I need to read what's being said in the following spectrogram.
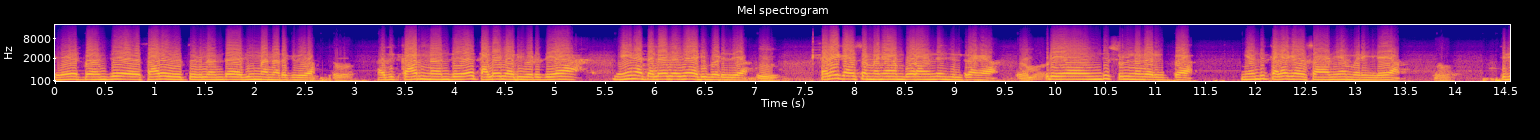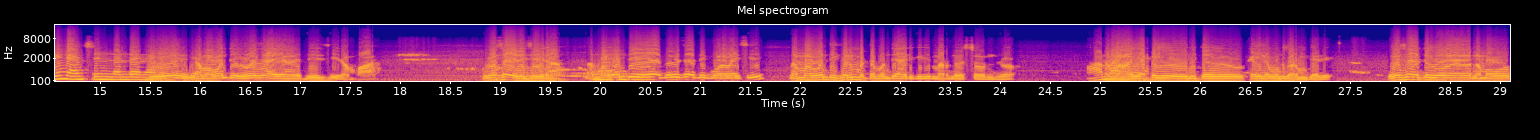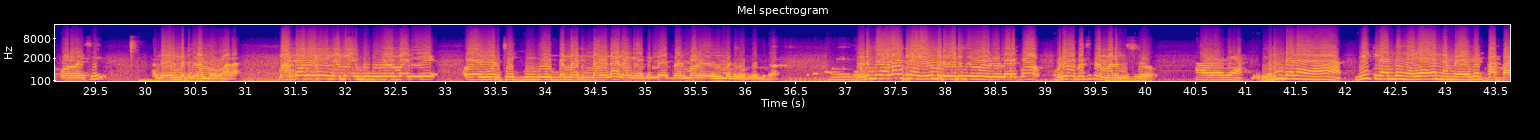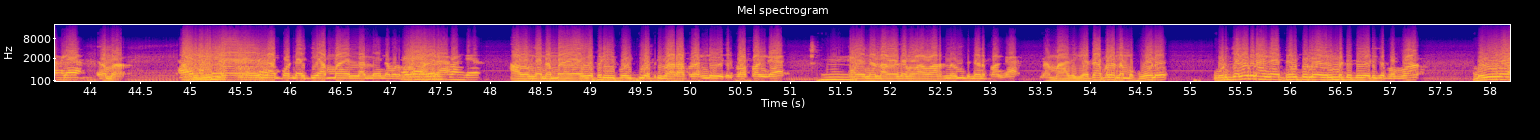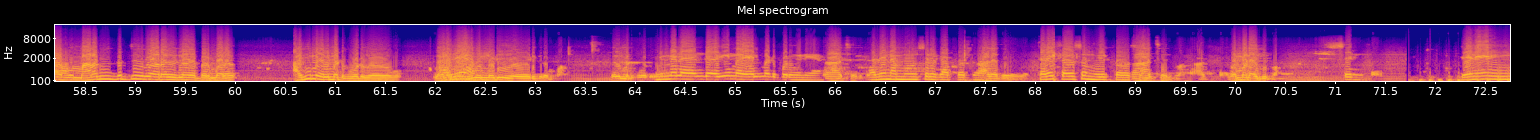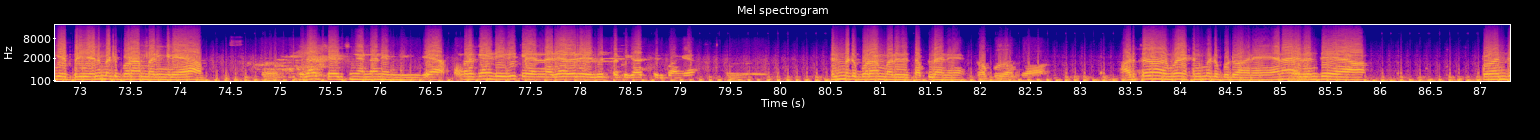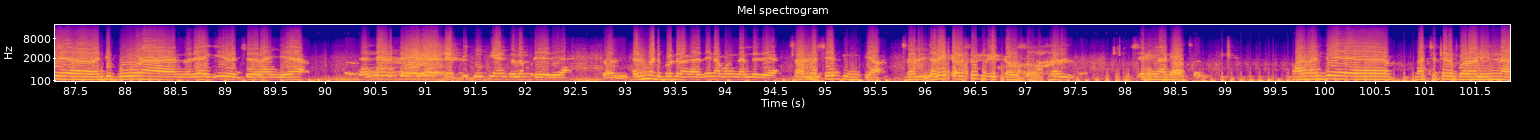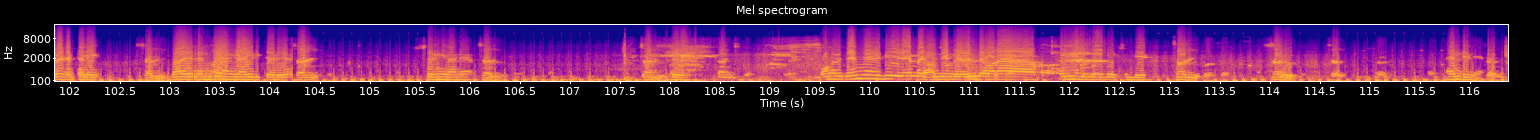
இதே இப்ப வந்து சாலை விபத்துகள் வந்து அதிகமா நடக்குதுயா. அதுக்கு காரணம் வந்து தலையில அடிபடுதுயா? மெயினா தலையில தான் அடிபடுதுயா? ம் தலைக்கவசம் அணியாம போறாங்கன்னு சொல்றாங்க. இப்படி வந்து சூழ்நிலை இருக்கு இப்ப. நீ வந்து தலைக்கவசம் அணியாம வரீங்களே ஆமா. திடீர்னு ஆக்சிடென்ட் வந்தா என்ன? இது நம்ம வந்து விவசாயம் இது செய்யறோம்ப்பா விவசாயம் இது செய்யறோம் நம்ம வந்து விவசாயத்துக்கு போற வயசு நம்ம வந்து ஹெல்மெட்டை வந்து அடிக்கடி மறந்து வச்சுட்டு வந்துடும் ஆமா நம்ம எப்பயும் கையில கொண்டு வர முடியாது. விவசாயத்துக்கு நம்ம போற வயசு அந்த ஹெல்மெட் இல்லாம வரோம் மற்றபடி நம்ம நீங்க சொன்ன மாதிரி ஒரு செக்கிங் இந்த மாதிரி இருந்தாங்கன்னா நாங்க எப்பயுமே பெரும்பாலும் ஹெல்மெட் கொண்டு வந்துடுவோம். முடிஞ்ச அளவுக்கு நாங்க ஹெல்மெட் எடுக்க நினைப்போம். முடியாத பட்சத்தில் மறந்துச்சிடும் அவ்வளவுதான். இருந்தாலும் வீட்டுல வந்து நிறைய நம்ம எதிர்பார்ப்பாங்களே. ஆமா. எல்லாம் பொண்டாட்டி அம்மா எல்லாமே நம்ம அவங்க நம்ம எப்படி போயிட்டு எப்படி வராப்பலன்னு எதிர்பார்ப்பாங்க. நல்ல விதமா வரணும்னு நினைப்பாங்க. நம்ம அதுக்கு ஏத்தாப்புல நம்ம போகணும். முடிஞ்ச அளவுக்கு நாங்க ட்ரை பண்ணுவோம் ஹெல்மெட் எடுக்க பார்ப்போம் முடிஞ்ச மறந்துட்டு நாங்க பெரும்பாலும். அதிகமா ஹெல்மெட் போடுவோம் ஹெல்மெட் போடுவோம் இனிமேல வந்து அதிகமா ஹெல்மெட் போடுங்க நீ ஆ சரி. அதே நம்ம உசுரை காப்பாற்றும் அது தலைக்கவசம் உயிர் கவசம் சரிப்பா ரொம்ப நன்றிப்பா சரிங்க ஏனே நீங்க இப்படி ஹெல்மெட் போடாம வரீங்களே ஏதாச்சும் ஆயிடுச்சுன்னா என்ன பண்ணுவீங்க உங்களுக்காண்டி வீட்டுல நிறைய பேர் எதிர்பார்த்து காத்திருப்பாங்க ஹெல்மெட் போடாம வருது தப்புலானே தப்புதான்ப்பா அடுத்ததான் ஹெல்மெட் போட்டுவாங்கண்ணே. ஏன்னா இது வந்து இப்ப வந்து வண்டி பூரா நிறைய கீர் வச்சு வராங்க எந்த இடத்துல எது எப்படி தூக்கியான்னு சொல்ல முடியாது. ஹெல்மெட் போட்டுவாங்க அதே நமக்கு நல்லது. நம்ம சேஃப்டி முக்கியம் சரி. தலைக்கவசம் உயிர் கவசம். சரி. சரிங்களாண்ணே சரி. நான் வந்து நட்சத்திர போராளின்னு அறக்கட்டளை. சரி. இதுல இருந்து அங்க ஐடி கார்டு. சரி. சரிங்களாண்ணே சரி. சரி உங்களுக்கு தெரிஞ்ச வேண்டிய இதே மாதிரி சொல்லுங்க வெளில வேணா ஹெல்மெட் போட்டு சரி. சரி. சரி. நன்றிங்க. சரி.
